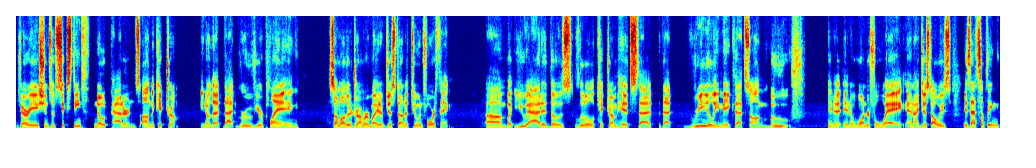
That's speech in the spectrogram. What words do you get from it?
variations of 16th note patterns on the kick drum. You know that that groove you're playing, some other drummer might have just done a two and four thing, um, but you added those little kick drum hits that that really make that song move in a in a wonderful way. And I just always is that something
